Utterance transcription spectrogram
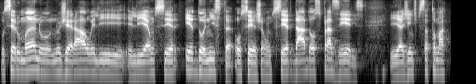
o ser humano, no geral, ele, ele é um ser hedonista, ou seja, um ser dado aos prazeres. E a gente precisa tomar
